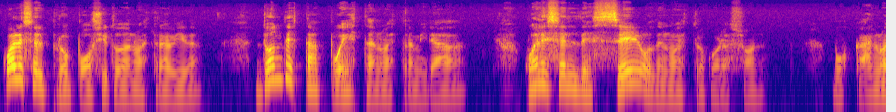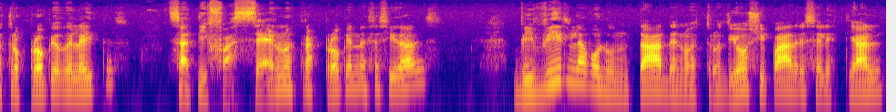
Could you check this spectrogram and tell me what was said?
¿Cuál es el propósito de nuestra vida? ¿Dónde está puesta nuestra mirada? ¿Cuál es el deseo de nuestro corazón? ¿Buscar nuestros propios deleites? ¿Satisfacer nuestras propias necesidades? Vivir la voluntad de nuestro Dios y Padre Celestial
